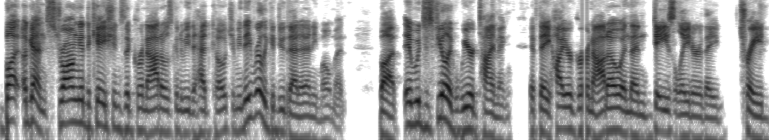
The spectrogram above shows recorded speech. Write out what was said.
but again, strong indications that Granato is going to be the head coach. I mean, they really could do that at any moment, but it would just feel like weird timing if they hire Granato and then days later they trade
